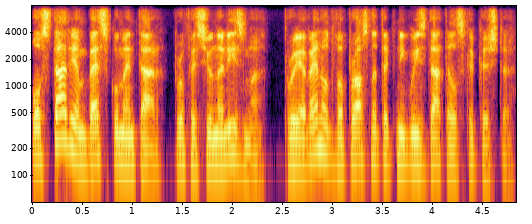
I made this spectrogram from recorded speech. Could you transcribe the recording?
Оставям без коментар професионализма, проявен от въпросната книгоиздателска къща.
